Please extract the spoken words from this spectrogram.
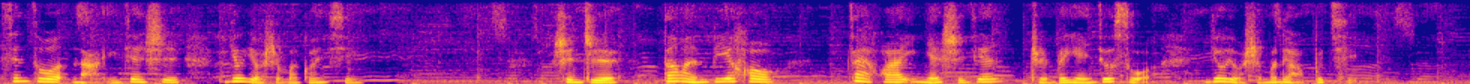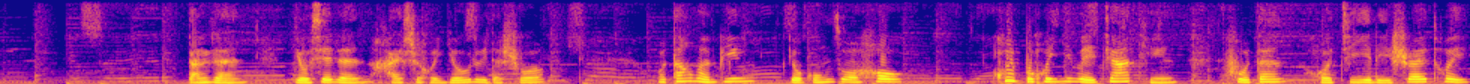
先做哪一件事又有什么关系？甚至当完毕业后，再花一年时间准备研究所，又有什么了不起？当然。有些人还是会忧虑地说：“我当完兵有工作后，会不会因为家庭负担或记忆力衰退，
